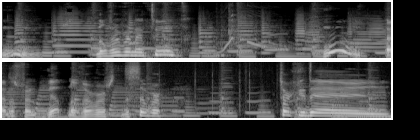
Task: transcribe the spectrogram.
Ooh. November 19th. Ooh, that is from, yep, November, December. Turkey Day!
